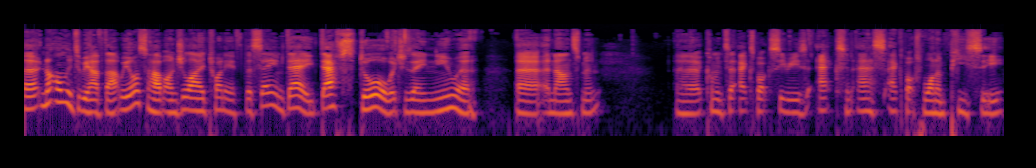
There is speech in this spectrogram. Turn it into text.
uh, not only do we have that, we also have on July 20th, the same day, Death's Door, which is a newer uh, announcement uh, coming to Xbox Series X and S, Xbox One, and PC,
